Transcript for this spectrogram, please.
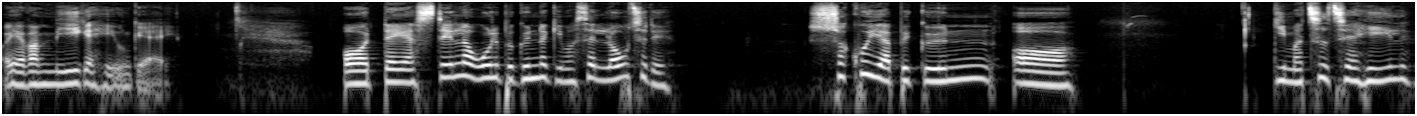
og jeg var mega hævngærig. Og da jeg stille og roligt begyndte at give mig selv lov til det, så kunne jeg begynde at give mig tid til at hele.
